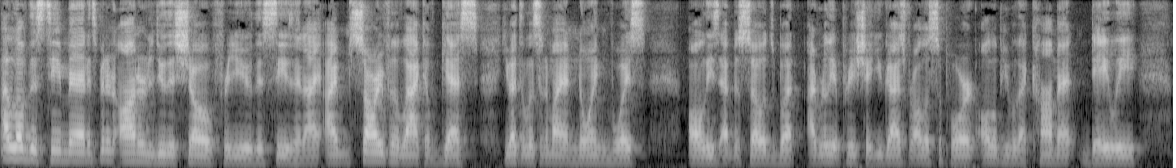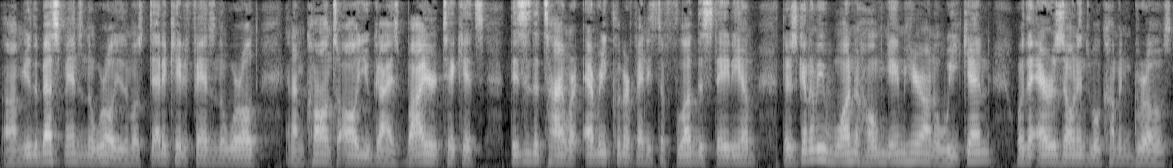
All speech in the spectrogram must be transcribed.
I love this team, man. It's been an honor to do this show for you this season. I, I'm sorry for the lack of guests. You had to listen to my annoying voice all these episodes, but I really appreciate you guys for all the support, all the people that comment daily. Um, you're the best fans in the world. You're the most dedicated fans in the world. And I'm calling to all you guys buy your tickets. This is the time where every Clipper fan needs to flood the stadium. There's going to be one home game here on a weekend where the Arizonans will come in groves.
